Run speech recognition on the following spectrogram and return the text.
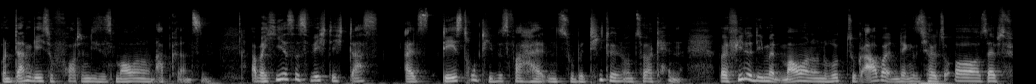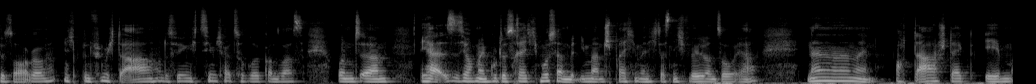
und dann gehe ich sofort in dieses Mauern und Abgrenzen. Aber hier ist es wichtig, dass als destruktives Verhalten zu betiteln und zu erkennen. Weil viele, die mit Mauern und Rückzug arbeiten, denken sich halt so, oh, Selbstfürsorge, ich bin für mich da und deswegen ich ziehe mich halt zurück und sowas. Und ähm, ja, es ist ja auch mein gutes Recht, ich muss ja mit niemandem sprechen, wenn ich das nicht will und so, ja. Nein, nein, nein, nein. Auch da steckt eben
